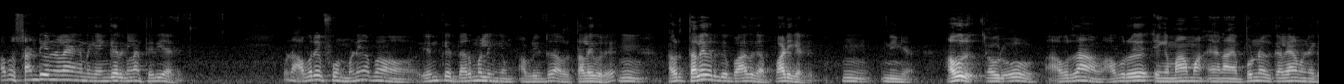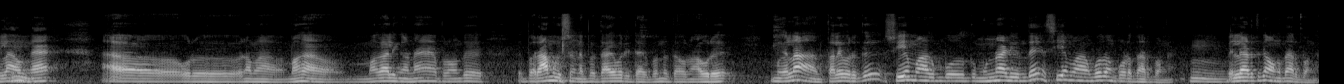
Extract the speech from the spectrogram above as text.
அப்போ ஸ்டண்ட் யூனியன்லாம் எனக்கு எங்கே இருக்குலாம் தெரியாது. உடனே அவரே ஃபோன் பண்ணி அப்போ எம்கே தர்மலிங்கம் அப்படின்றது அவர் தலைவர். அவர் தலைவருக்கு பாதுகாப்பு பாடிக்காட்டு ம் நீங்க. அவர். அவர் ஓ. அவர் தான் அவர் எங்கள் மாமா நான் என் பொண்ணுக்கு கல்யாணம் பண்ணிக்கலாம் அவங்க. ஒரு நம்ம மகா மகாலிங்க அண்ணன் அப்புறம் வந்து இப்போ ராமகிருஷ்ணன் இப்போ தகவரிட்டார் வந்து தவறு அவர். இவங்கெல்லாம் தலைவருக்கு சிஎம் ஆகும்போதுக்கு முன்னாடி இருந்தே சிஎம் ஆகும்போது அவங்க கூட தான் இருப்பாங்க. எல்லா இடத்துக்கும் அவங்க தான் இருப்பாங்க.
